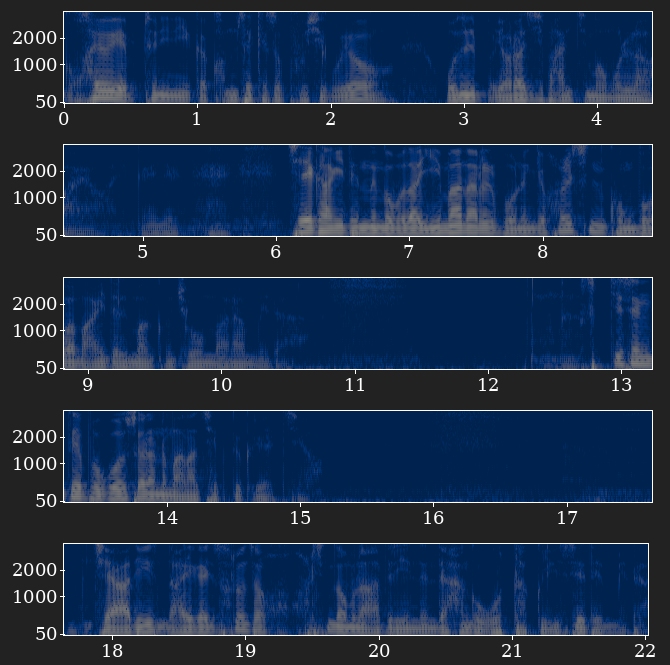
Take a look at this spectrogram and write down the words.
화요 웹툰이니까 검색해서 보시고요. 오늘 11시 반쯤 뭐 올라와요. 그러니까 제 강의 듣는 것보다 이 만화를 보는 게 훨씬 공부가 많이 될 만큼 좋은 만화입니다. 습지생태 보고서라는 만화책도 그렸죠. 제 아들이 나이가 서른 살 훨씬 넘은 아들이 있는데 한국 오타쿠 1세대입니다.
